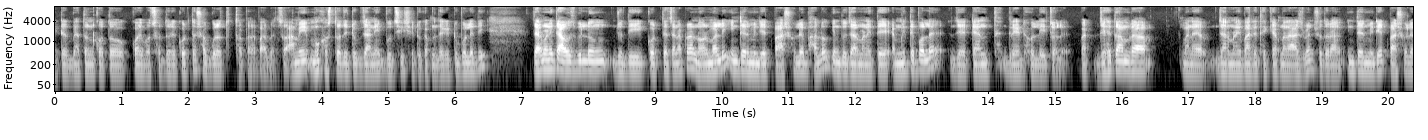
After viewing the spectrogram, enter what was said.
এটার বেতন কত, কয় বছর ধরে করতে, সবগুলো তথ্য আপনারা পারবেন। সো আমি মুখস্থ যেটুকু জানি, বুঝি, সেটুকু আপনাদেরকে একটু বলে দিই। জার্মানিতে হাউস বিল্ডিং যদি করতে চান, আপনারা নর্মালি ইন্টারমিডিয়েট পাস হলে ভালো, কিন্তু জার্মানিতে এমনিতে বলে যে টেন্থ গ্রেড হলেই চলে। বাট যেহেতু আমরা মানে জার্মানির বাইরে থেকে আপনারা আসবেন, সুতরাং ইন্টারমিডিয়েট পাস হলে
